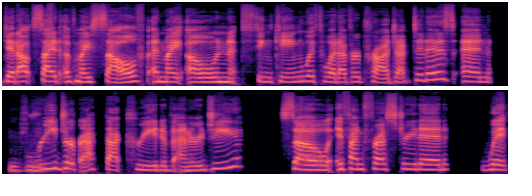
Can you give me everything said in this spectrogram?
get outside of myself and my own thinking with whatever project it is and mhm. redirect that creative energy. So if I'm frustrated with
